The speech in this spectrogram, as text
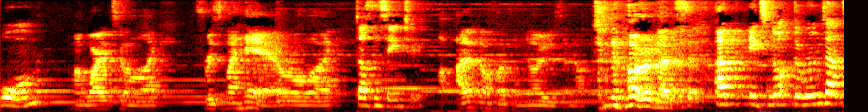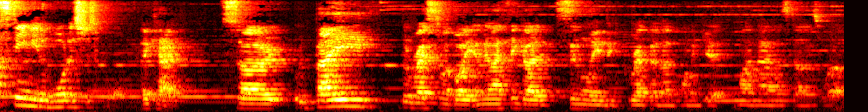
Warm Am I worried it's gonna like frizz my hair or like. doesn't seem to. I don't know if I can nose enough to know that's. Um, it's not the rooms aren't steamy. The water's just warm. Okay, so we bathe the rest of my body, and then I think I similarly to grep it. I'd want to get my nails done as well.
